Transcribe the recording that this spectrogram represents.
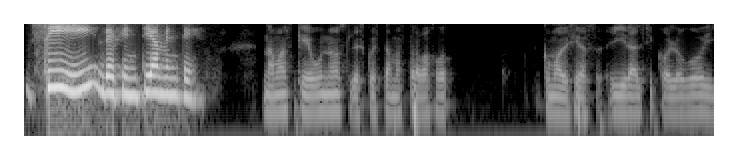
Sí, definitivamente. Nada más que a unos les cuesta más trabajo, como decías, ir al psicólogo y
